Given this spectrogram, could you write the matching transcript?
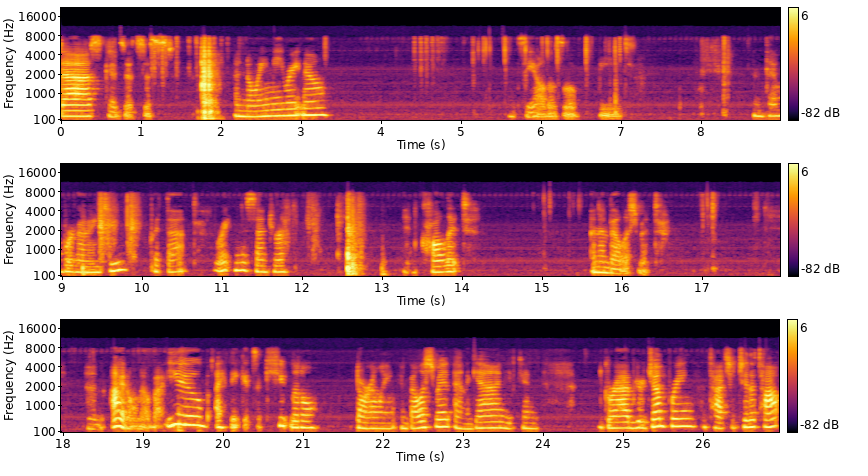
desk because it's just annoying me right now. See all those little beads. And then we're going to put that right in the center and call it an embellishment. And I don't know about you, but I think it's a cute little darling embellishment. And again, you can grab your jump ring, attach it to the top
